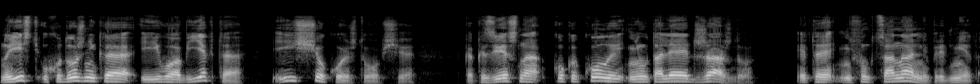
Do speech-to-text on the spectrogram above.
Но есть у художника и его объекта и еще кое-что общее. Как известно, Кока-Колы не утоляет жажду. Это не функциональный предмет,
